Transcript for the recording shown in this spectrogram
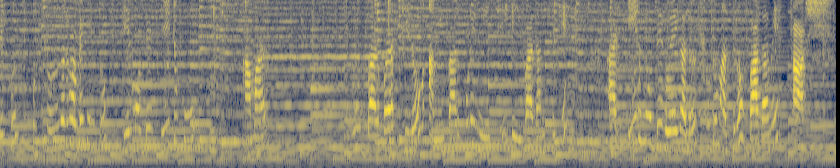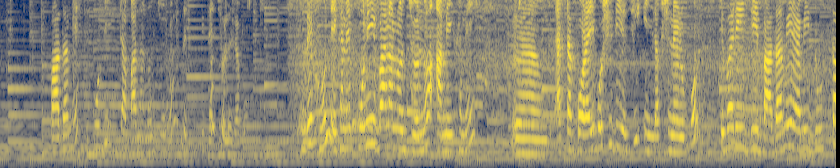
দেখুন, খুব সুন্দরভাবে কিন্তু এর মধ্যে যেটুকু আমার দুধ বার করা ছিল, আমি বার করে নিয়েছি এই বাদাম থেকে। আর এর মধ্যে রয়ে গেল শুধুমাত্র বাদামের আঁশ। বাদামের পনিরটা বানানোর জন্য রেসিপিতে চলে যাব। দেখুন, এখানে পনির বানানোর জন্য আমি এখানে একটা কড়াই বসে দিয়েছি ইন্ডাকশনের উপর। এবার এই যে বাদামের আমি দুধটা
